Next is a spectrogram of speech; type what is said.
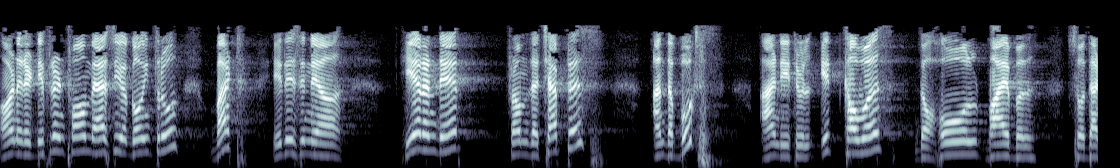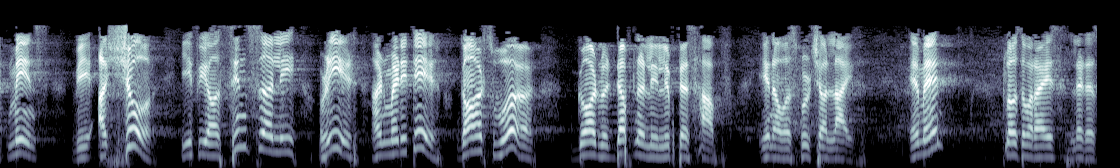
or in a different form as you are going through, but it is in a here and there from the chapters and the books and it will it covers the whole Bible. So that means we assure if we are sincerely read and meditate God's word, God will definitely lift us up in our spiritual life. Amen. Close our eyes. Let us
